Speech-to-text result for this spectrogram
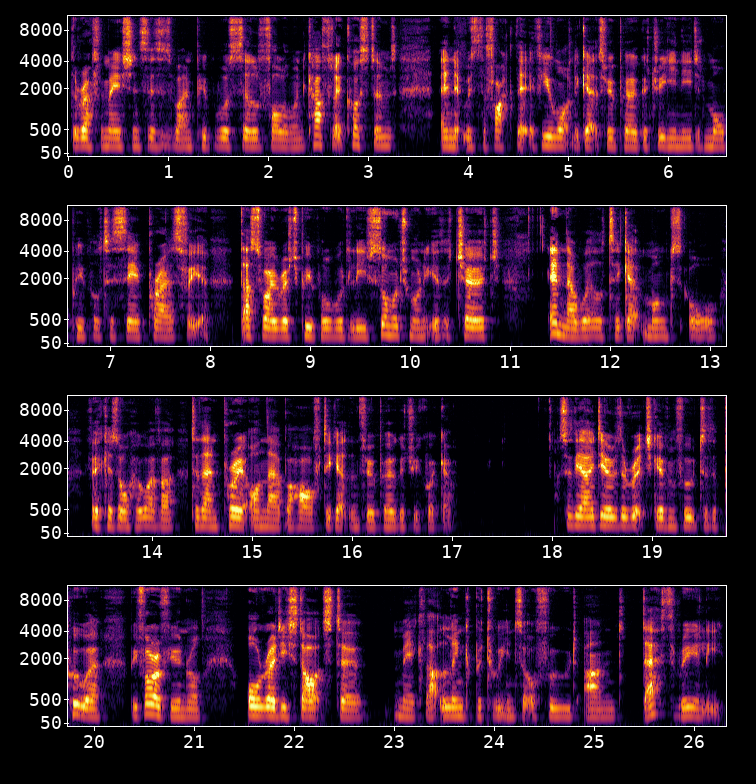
the Reformation, so this is when people were still following Catholic customs, and it was the fact that if you wanted to get through purgatory, you needed more people to say prayers for you. That's why rich people would leave so much money to the church in their will to get monks or vicars or whoever to then pray on their behalf to get them through purgatory quicker. So the idea of the rich giving food to the poor before a funeral already starts to make that link between sort of food and death, really.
